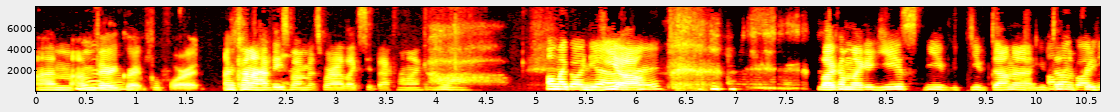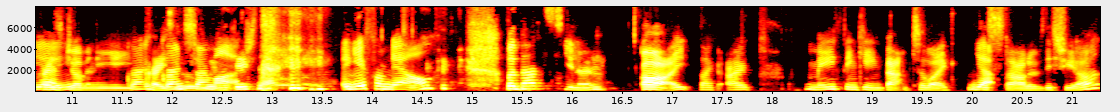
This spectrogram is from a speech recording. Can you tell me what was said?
I'm, I'm very grateful for it. I kind of have these moments where I like sit back and I'm like, oh, Oh my god, yeah. Year. like I'm like a year's you've you've done a you've Oh done a God, pretty yeah, crazy job in a year. grown- crazy grown so much. A year from now. but that's you know, oh, I like I me thinking back to like Yeah. the start of this year,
